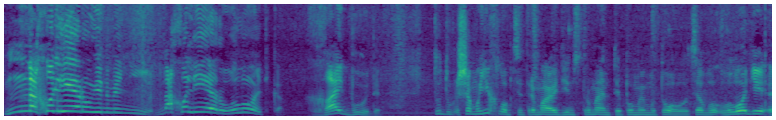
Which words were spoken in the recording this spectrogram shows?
На холєру він мені! На холєру, Володька! Хай буде. Тут ще мої хлопці тримають інструменти, помимо того. Це Володі е,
